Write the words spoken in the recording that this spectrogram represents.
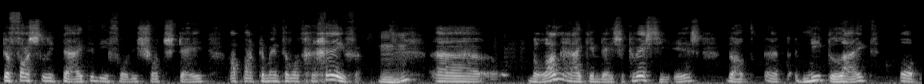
de faciliteiten die voor die short stay appartementen wordt gegeven. Mm -hmm. belangrijk in deze kwestie is dat het niet lijkt op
